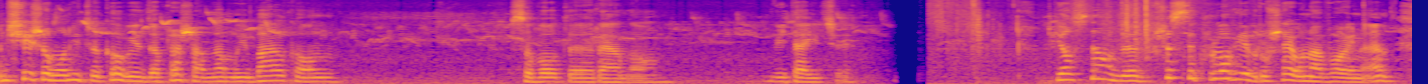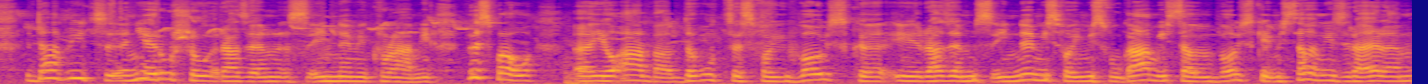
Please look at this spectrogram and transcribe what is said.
dzisiejszą modlitwę kobiet zapraszam na mój balkon w sobotę rano. Witajcie. Wiosną, gdy wszyscy królowie wyruszają na wojnę, Dawid nie ruszył razem z innymi królami. Wysłał e, Joaba, dowódcę swoich wojsk i razem z innymi swoimi sługami, z całym wojskiem i z całym Izraelem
